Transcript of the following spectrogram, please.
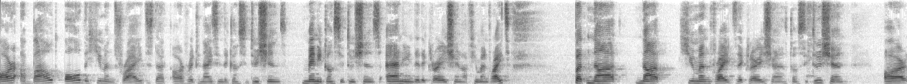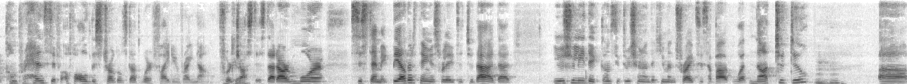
are about all the human rights that are recognized in the constitutions, many constitutions, and in the Declaration of Human Rights, but not not human rights declaration and constitution are comprehensive of all the struggles that we're fighting right now for okay. justice that are more systemic. The other thing is related to that that usually the constitution and the human rights is about what not to do. Mm-hmm. Uh,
